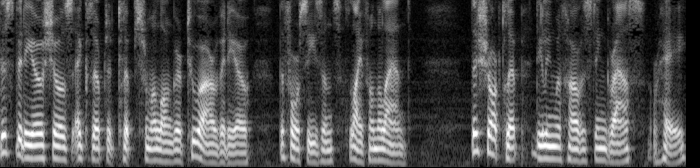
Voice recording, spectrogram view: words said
This video shows excerpted clips from a longer two-hour video, The Four Seasons, Life on the Land. This short clip, dealing with harvesting grass or hay,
